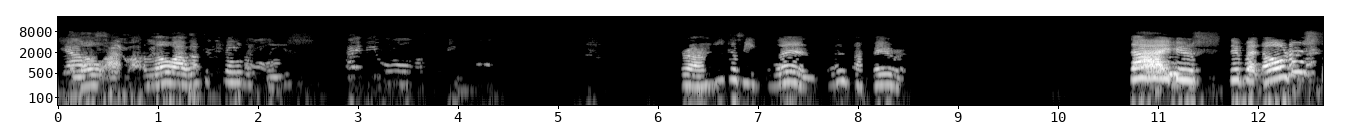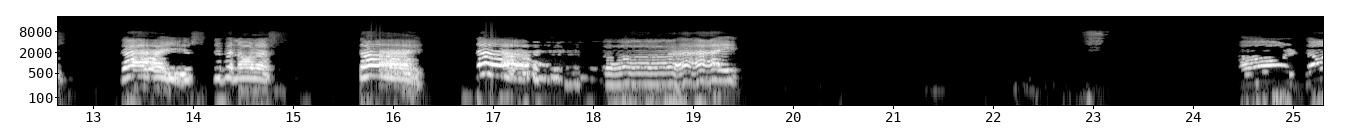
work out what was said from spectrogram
hello, I, hello, I want to kill them, please. Bro, I'm just gonna be Glenn. Glenn's my favorite. Die, you stupid owners! Die, you stupid owners! Die! Die! Oh, no!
